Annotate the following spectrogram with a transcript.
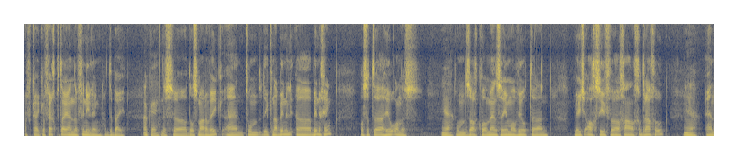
even kijken, vechtpartij en vernieling erbij. Oké. Dus dat was maar een week. En toen ik naar binnen, binnen ging, was het heel anders. Ja. Toen zag ik wel mensen helemaal wild en een beetje agressief gaan gedragen ook. Ja. En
